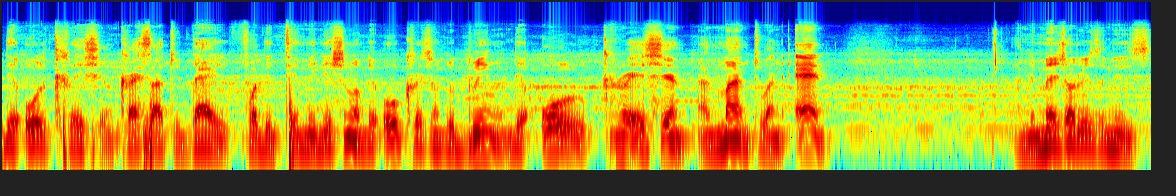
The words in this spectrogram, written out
the old creation. Christ had to die for the termination of the old creation, to bring the old creation and man to an end. And the major reason is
